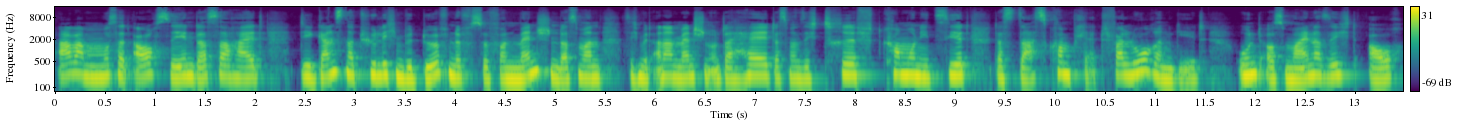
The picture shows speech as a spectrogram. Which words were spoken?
Aber man muss halt auch sehen, dass da halt die ganz natürlichen Bedürfnisse von Menschen, dass man sich mit anderen Menschen unterhält, dass man sich trifft, kommuniziert, dass das komplett verloren geht und aus meiner Sicht auch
